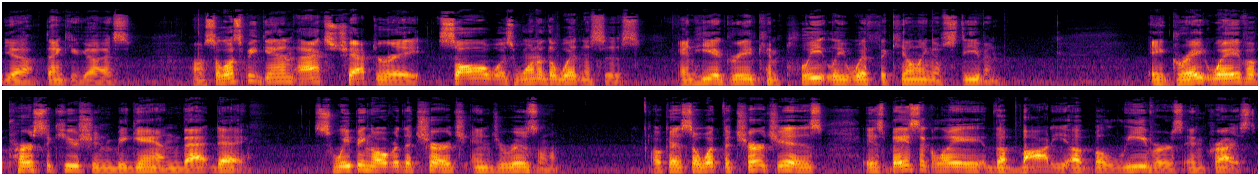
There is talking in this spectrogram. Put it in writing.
yeah, thank you guys. Um, so let's begin Acts chapter 8. Saul was one of the witnesses, and he agreed completely with the killing of Stephen. A great wave of persecution began that day, sweeping over the church in Jerusalem. Okay, so what the church is, is basically the body of believers in Christ.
